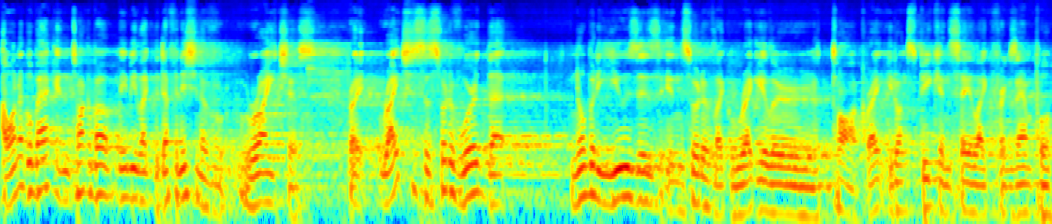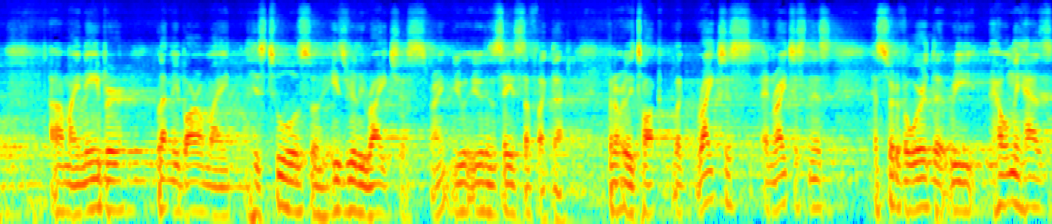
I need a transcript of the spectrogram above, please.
I want to go back and talk about maybe like the definition of righteous. Right? Righteous is sort of word that nobody uses in sort of like regular talk, right? You don't speak and say like, for example, uh, my neighbor let me borrow my his tools, so he's really righteous, right? You, you didn't say stuff like that. We don't really talk like righteous and righteousness as sort of a word that we only has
